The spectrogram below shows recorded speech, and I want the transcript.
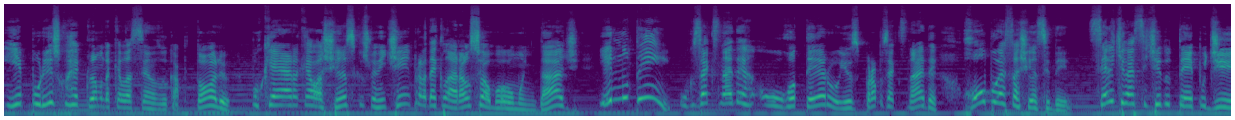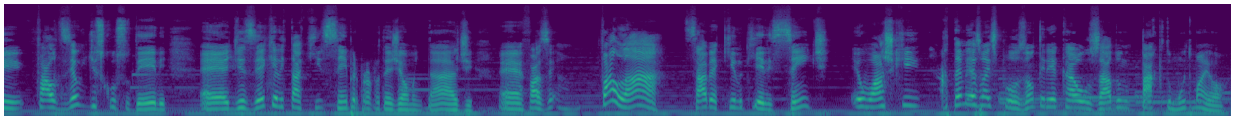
E é por isso que eu reclamo daquela cena do Capitólio, porque era aquela chance que o Superman tinha para declarar o seu amor à humanidade, e ele não tem. O Zack Snyder, o roteiro e os próprios Zack Snyder roubam essa chance dele. Se ele tivesse tido tempo de fazer o discurso dele, é, dizer que ele tá aqui sempre para proteger a humanidade, é, fazer falar, sabe, aquilo que ele sente, eu acho que até mesmo a explosão teria causado um impacto muito maior.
